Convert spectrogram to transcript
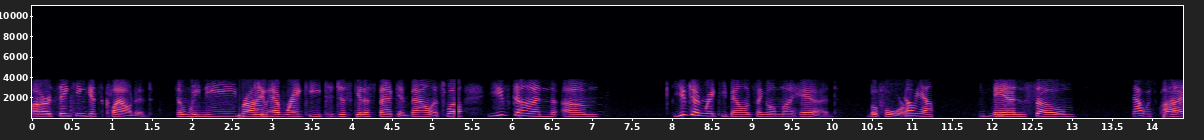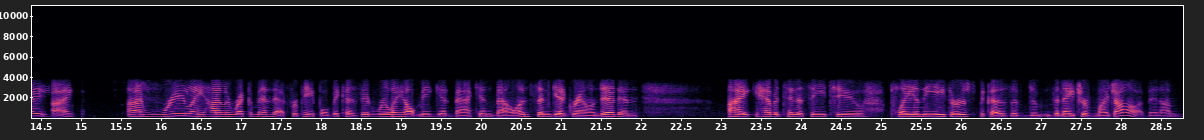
our thinking gets clouded we need right. to have Reiki to just get us back in balance. Well, you've done um you've done Reiki balancing on my head before. Oh yeah. Mm-hmm. And so that was I I I really highly recommend that for people because it really helped me get back in balance and get grounded and I have a tendency to play in the ethers because of the nature of my job and I'm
